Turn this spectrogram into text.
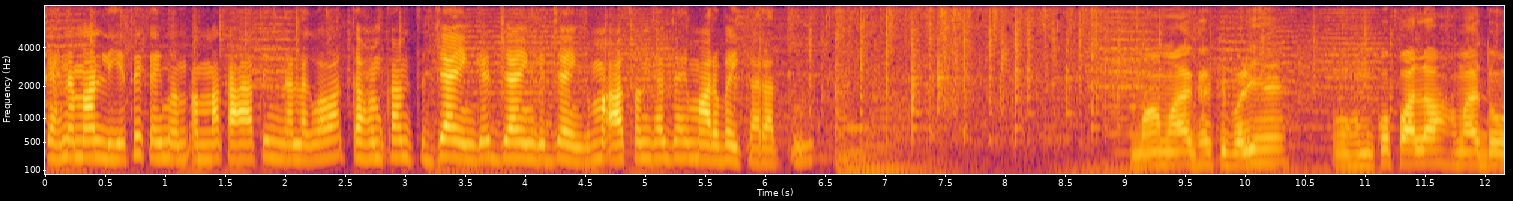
कहना मान लिए थे, कहीं अम्मा कहा थी, न लगवा तो हम कहा तो जाएँगे जाएँगे जाएँगे। आज समझल जाए, मारबई करा तू। माँ हमारे घर की बड़ी हैं। वो हमको पाला, हमारे दो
